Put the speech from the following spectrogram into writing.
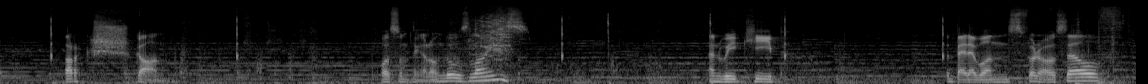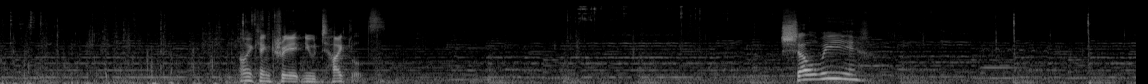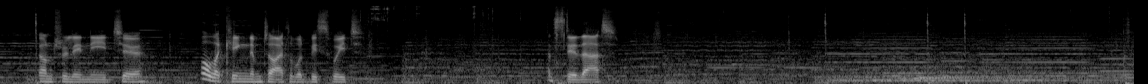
Barkshkan. Or something along those lines. And we keep the better ones for ourselves. Now we can create new titles. Shall we? Don't really need to. Well, the kingdom title would be sweet. Let's do that.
